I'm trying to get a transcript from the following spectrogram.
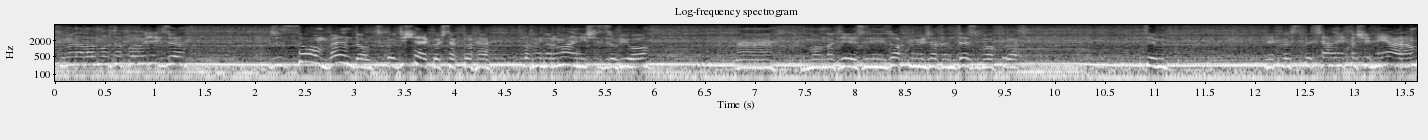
W sumie nadal można powiedzieć, że, że są, będą, tylko dzisiaj jakoś tak trochę, trochę normalnie się zrobiło. Mam nadzieję, że nie złapie mnie żaden deszcz, bo akurat tym jakoś specjalnie to się nie jaram.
